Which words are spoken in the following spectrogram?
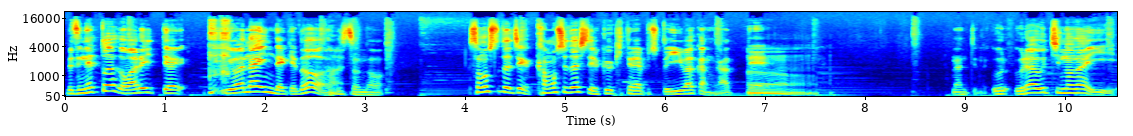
別にネットワークが悪いって言わないんだけど、はい。そのその人たちが醸し出してる空気ってやっぱちょっと違和感があっあて、なんていうのう裏打ちのない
